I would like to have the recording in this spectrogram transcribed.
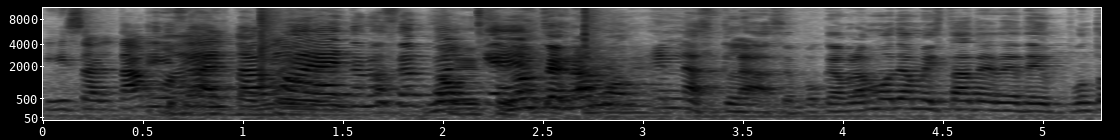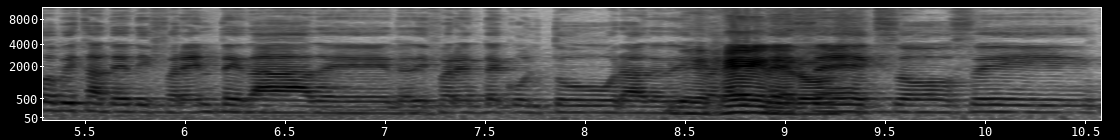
Y saltamos Y saltamos esto. a esto, no sé por qué. nos cerramos en las clases, porque hablamos de amistades desde el punto de vista de diferentes edades, de diferentes culturas, de, De diferentes géneros. sexos, sí.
